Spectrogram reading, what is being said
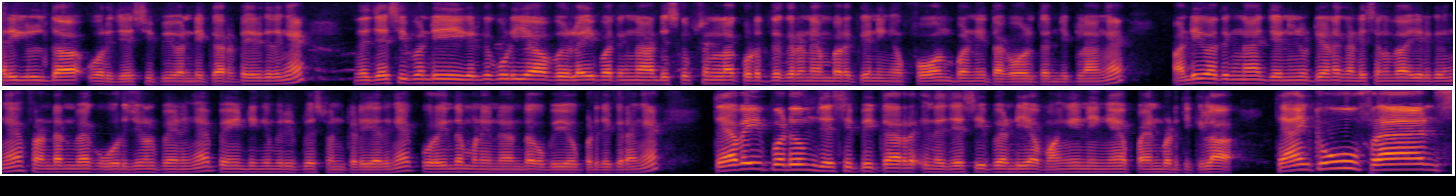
அருகில் தான் ஒரு ஜேசிபி வண்டி கரெக்டாக இருக்குதுங்க. இந்த ஜேசிபி வண்டி இருக்கக்கூடிய விலை பார்த்தீங்கன்னா டிஸ்கிரிப்ஷனில் கொடுத்துருக்கிற நம்பருக்கு நீங்கள் ஃபோன் பண்ணி தகவல் தெரிஞ்சுக்கலாங்க. வண்டி பார்த்திங்கன்னா ஜென்யூனிட்டியான கண்டிஷனில் தான் இருக்குதுங்க. ஃப்ரண்ட் அண்ட் பேக் ஒரிஜினல் பெயினுங்க பெயிண்டிங்கும் ரீப்ளேஸ்மெண்ட் கிடையாதுங்க. குறைந்த மணி நேரம் தான் உபயோகப்படுத்திக்கிறாங்க. தேவைப்படும் ஜேசிபி கார் இந்த ஜேசிபி வண்டியை வாங்கி நீங்கள் பயன்படுத்திக்கலாம் தேங்க்யூ ஃப்ரெண்ட்ஸ்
